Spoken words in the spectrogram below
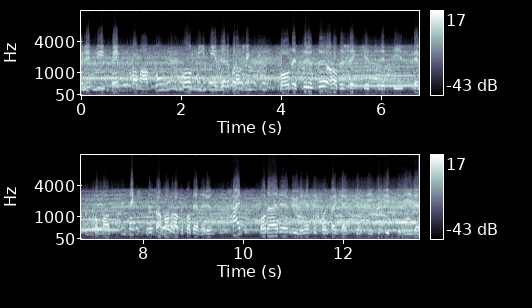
35,2 og 9 tiendedeler foran Schenk. På neste runde hadde Schenk 35,6. Det samme han hadde på denne runden her. Og det er eh, muligheter for Ferkerk til å knipe ytterligere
